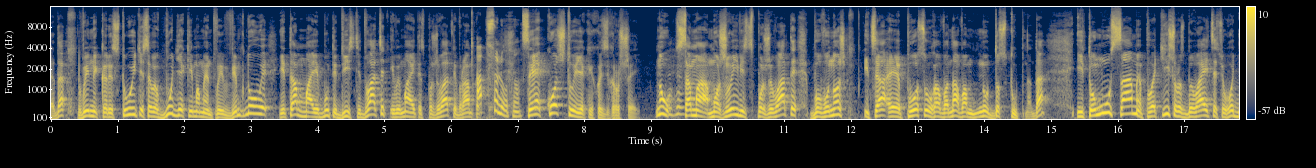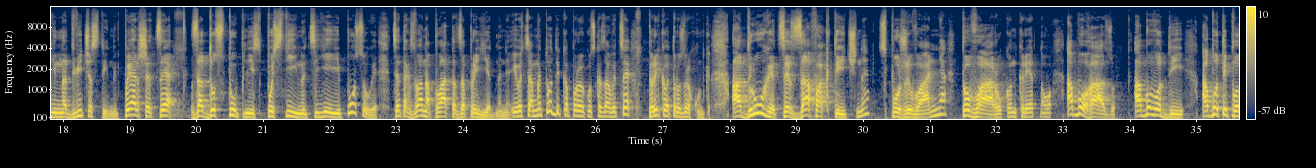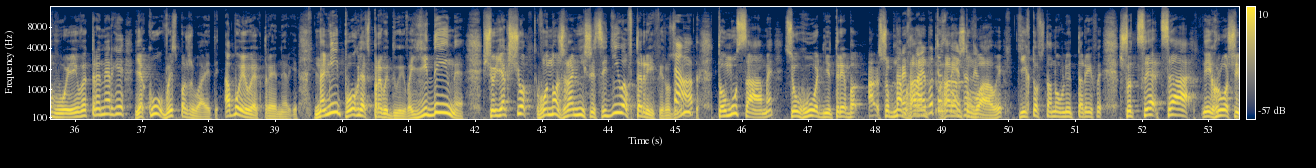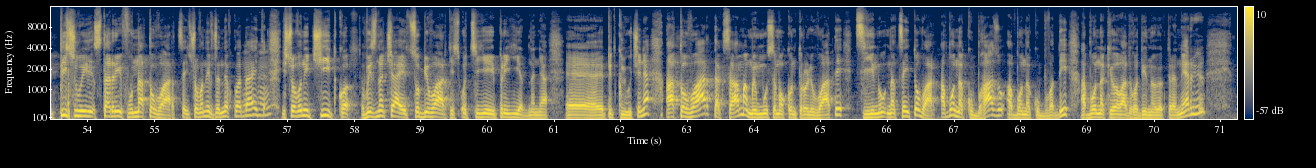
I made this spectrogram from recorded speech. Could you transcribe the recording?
Да? Ви не користуєтеся, ви в будь-який момент ви ввімкнули, і там має бути 220, і ви маєте споживати в рамках. Абсолютно. Це коштує якихось грошей. Ну, сама можливість споживати, бо воно ж і ця е, послуга, вона вам ну, доступна. Да? І тому саме платіж розбивається сьогодні на дві частини. Перше, це за доступність постійно цієї послуги, це так звана плата за приєднання. І ось ця методика, про яку сказав, це приклад розрахунку. А друге, це за фактичне споживання товару конкретного або газу або води, або теплової електроенергії, яку ви споживаєте, або електроенергії. На мій погляд, справедливо. Єдине, що якщо воно ж раніше сиділо в тарифі, розумієте, тому саме сьогодні треба, щоб нам Тариф гаран- гарантували ті, хто встановлюють тарифи, що це ця е, гроші пішли з тарифу на товар, цей що вони вже не вкладаються, і що вони чітко визначають собівартість от цієї приєднання е, підключення. А товар так само ми мусимо контролювати ціну на цей товар або на куб газу, або на куб води, або на кіловат годину електроенергії.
